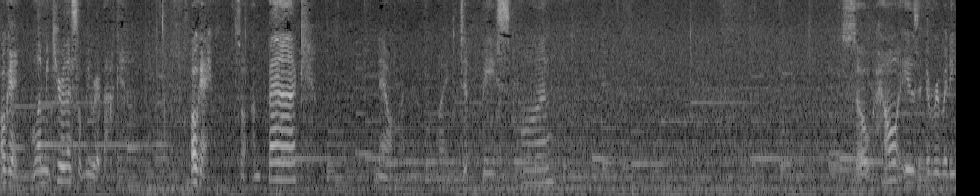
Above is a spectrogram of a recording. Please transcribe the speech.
Okay, let me cure this. I'll be right back. Okay, so I'm back. Now I'm gonna put my dip base on. So how is everybody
